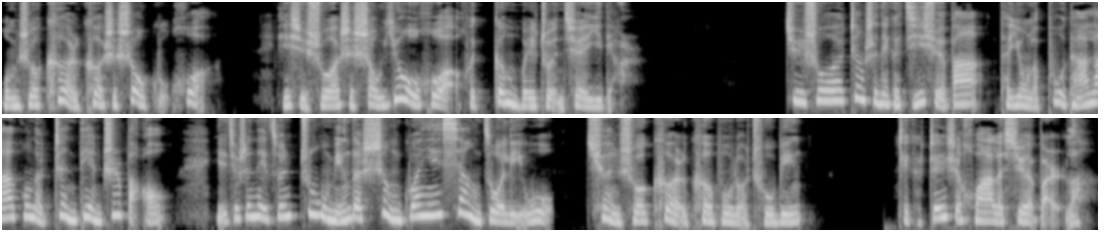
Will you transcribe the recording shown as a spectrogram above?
我们说科尔克是受蛊惑，也许说是受诱惑会更为准确一点儿。据说正是那个吉雪巴，他用了布达拉宫的镇店之宝。也就是那尊著名的圣观音像做礼物，劝说科尔克部落出兵，这可真是花了血本了。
